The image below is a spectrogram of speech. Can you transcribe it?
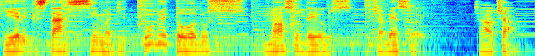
Que Ele que está acima de tudo e todos, nosso Deus, te abençoe. Tchau, tchau.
